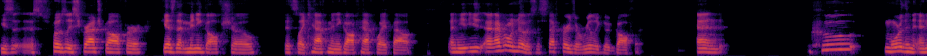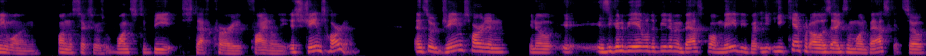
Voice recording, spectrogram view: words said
He's a, supposedly a scratch golfer. He has that mini golf show. It's like half mini golf, half wipeout. And he, he everyone knows that Steph Curry is a really good golfer. And who more than anyone on the Sixers wants to beat Steph Curry finally is James Harden. And so James Harden, you know, is he going to be able to beat him in basketball? Maybe, but he, he can't put all his eggs in one basket. So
